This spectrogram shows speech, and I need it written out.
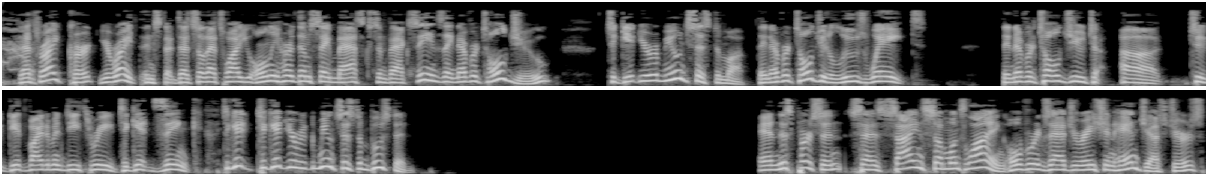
That's right, Kurt. You're right. Instead, that, so that's why you only heard them say masks and vaccines. They never told you to get your immune system up. They never told you to lose weight. They never told you to uh to get vitamin D3, to get zinc, to get to get your immune system boosted. And this person says signs someone's lying, over exaggeration hand gestures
